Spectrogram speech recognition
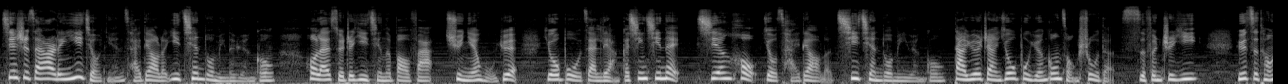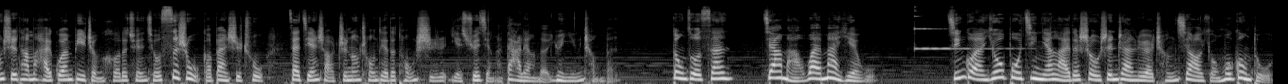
先是在2019年裁掉了一千多名的员工，后来随着疫情的爆发，去年五月，优步在两个星期内先后又裁掉了七千多名员工，大约占优步员工总数的四分之一。与此同时，他们还关闭整合了全球四十五个办事处，在减少职能重叠的同时，也削减了大量的运营成本。动作三：加码外卖业务。尽管优步近年来的瘦身战略成效有目共睹，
